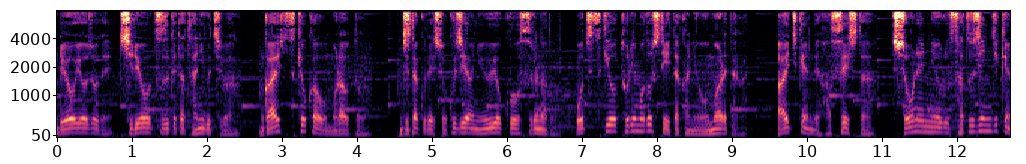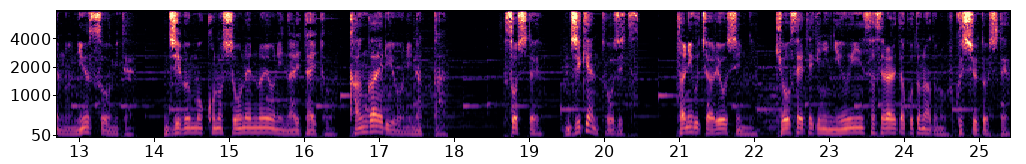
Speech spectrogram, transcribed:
療養所で治療を続けた谷口は、外出許可をもらうと、自宅で食事や入浴をするなど、落ち着きを取り戻していたかに思われたが、愛知県で発生した少年による殺人事件のニュースを見て、自分もこの少年のようになりたいと考えるようになった。そして、事件当日、谷口は両親に強制的に入院させられたことなどの復讐として、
